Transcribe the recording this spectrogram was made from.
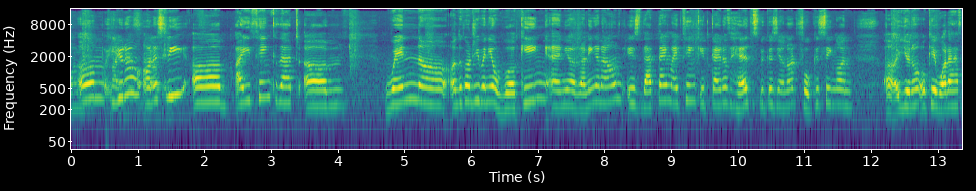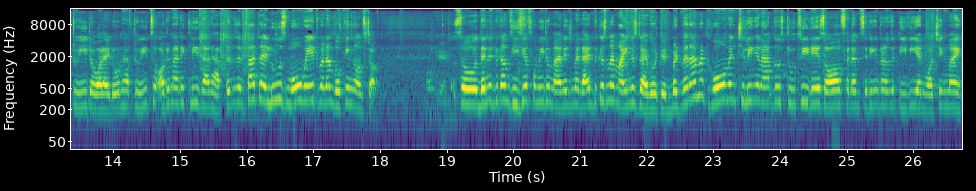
on. um like you know honestly uh, i think that um when uh, on the contrary when you're working and you're running around is that time i think it kind of helps because you're not focusing on uh, you know okay what i have to eat or what i don't have to eat. So automatically that happens. In fact i lose more weight when i'm working non-stop. Okay. so then it becomes easier for me to manage my diet because my mind is diverted. But when i'm at home and chilling and i have those two three days off and i'm sitting in front of the tv and watching my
